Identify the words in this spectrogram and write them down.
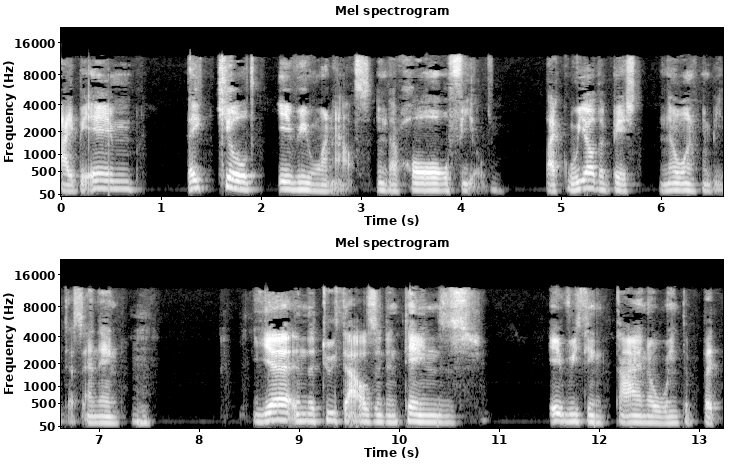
IBM. They killed everyone else in the whole field. Like we are the best. No one can beat us. And then, Mm-hmm. yeah, in the 2010s, everything kind of went a bit.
